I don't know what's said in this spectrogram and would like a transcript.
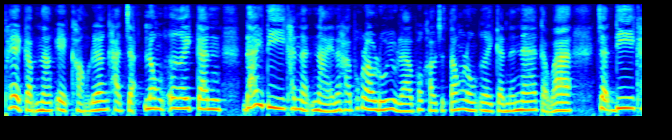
พระเอกกับนางเอกของเรื่องค่ะจะลงเอยกันได้ดีขนาดไหนนะคะ พวกเรารู้อยู่แล้ว พวกเขาจะต้องลงเอยกันแน่ๆแต่ว่าจะดีข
